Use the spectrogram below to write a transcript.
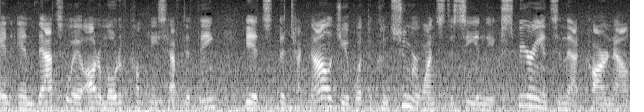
and, and that's the way automotive companies have to think. It's the technology of what the consumer wants to see and the experience in that car now,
